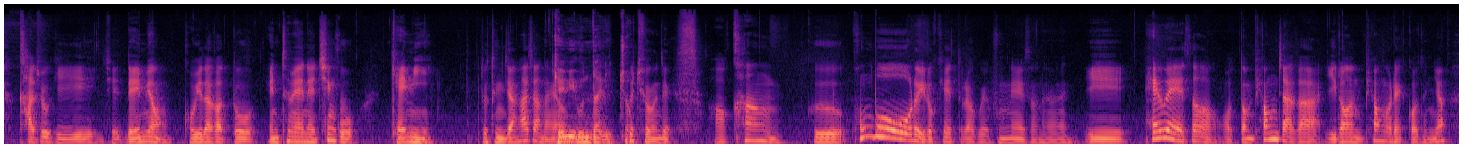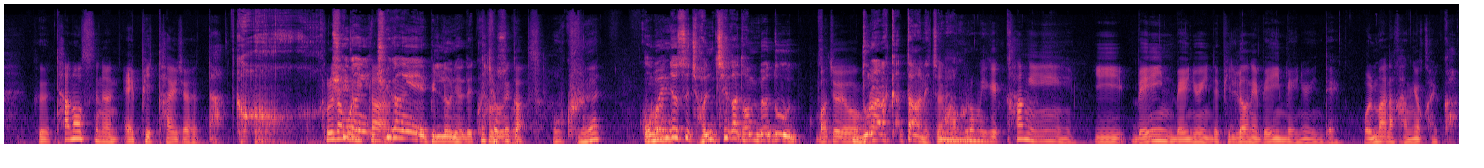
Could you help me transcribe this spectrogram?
가족이 이제 네 명 거기다가 또 앤트맨의 친구 개미 또 등장하잖아요. 개미 군단 있죠. 그렇죠. 근데 아캉 그 홍보를 이렇게 했더라고요. 국내에서는 이 해외에서 어떤 평자가 이런 평을 했거든요. 그 타노스는 에피타이저였다. 그러다 최강, 보니까 최강의 빌런이었는데 그렇죠. 그러니까 어 그래? 어벤져스 전체가 덤벼도 맞아요. 눈 하나 까딱 안 했잖아요. 아, 그럼 이게 캉이 이 메인 메뉴인데 빌런의 메인 메뉴인데 얼마나 강력할까?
